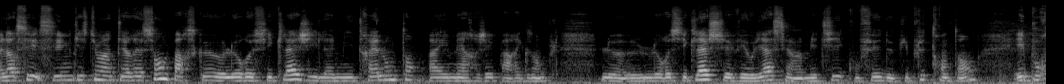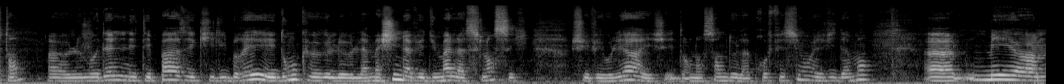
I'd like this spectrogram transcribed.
Alors c'est une question intéressante parce que le recyclage, il a mis très longtemps à émerger, par exemple. Le, recyclage chez Veolia, c'est un métier qu'on fait depuis plus de 30 ans. Et pourtant, euh, le modèle n'était pas équilibré et donc euh, la machine avait du mal à se lancer. Chez Veolia et dans l'ensemble de la profession, évidemment. Euh, mais euh,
